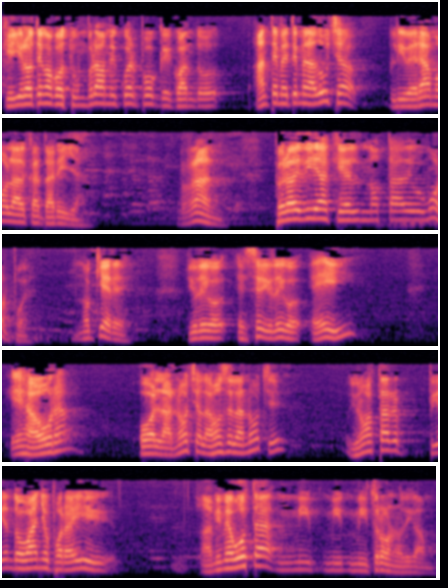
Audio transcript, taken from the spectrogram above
que yo lo tengo acostumbrado a mi cuerpo que cuando antes de meterme en la ducha liberamos la alcantarilla. Ran. Pero hay días que él no está de humor, pues. No quiere. Yo le digo, en serio, yo le digo, hey, ¿es ahora? ¿O a la noche, a las 11 de la noche? Yo no voy a estar pidiendo baño por ahí. A mí me gusta mi, mi, mi trono, digamos.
